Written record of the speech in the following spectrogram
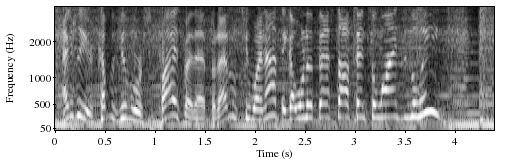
actually, a couple of people were surprised by that, but I don't see why not. They got one of the best offensive lines in the league.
